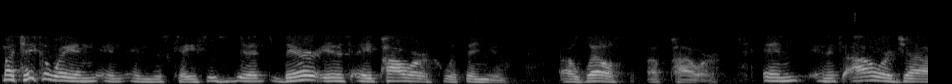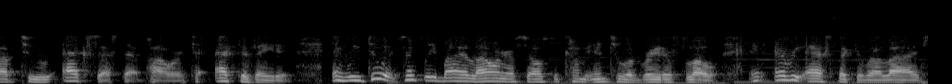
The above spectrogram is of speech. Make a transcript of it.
My takeaway in, in, in this case is that there is a power within you, a wealth of power. And, and it's our job to access that power, to activate it. And we do it simply by allowing ourselves to come into a greater flow in every aspect of our lives,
